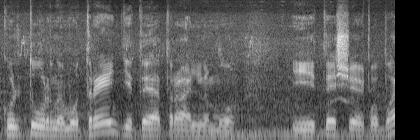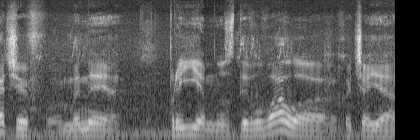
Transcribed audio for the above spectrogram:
культурному тренді театральному. І те, що я побачив, мене приємно здивувало, хоча я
